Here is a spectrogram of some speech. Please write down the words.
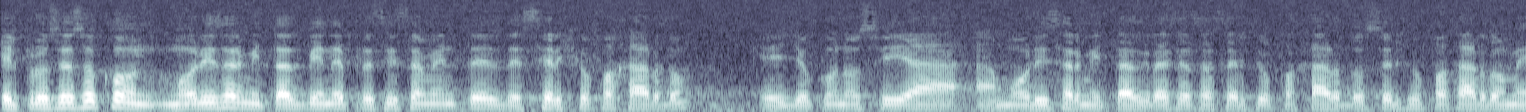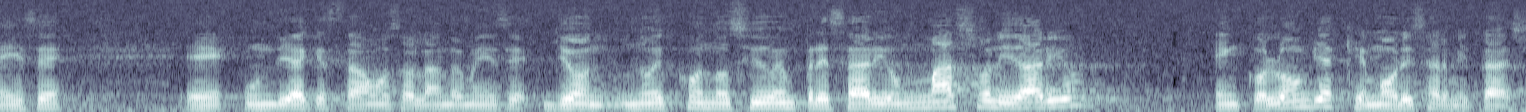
el proceso con Moris Armitaz viene precisamente desde Sergio Fajardo. Yo conocí a, a Armitaz gracias a Sergio Fajardo. Sergio Fajardo me dice, eh, un día que estábamos hablando, me dice, John, no he conocido empresario más solidario en Colombia que Moris Armitage.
